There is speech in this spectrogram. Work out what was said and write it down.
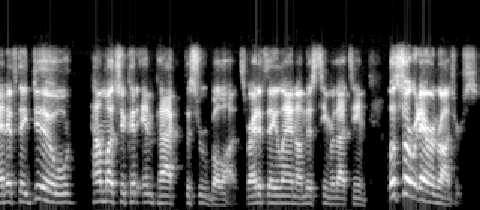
And if they do, how much it could impact the Super Bowl odds, right? If they land on this team or that team. Let's start with Aaron Rodgers.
